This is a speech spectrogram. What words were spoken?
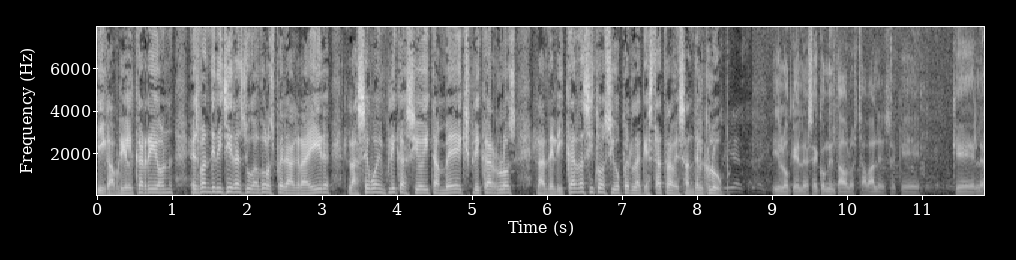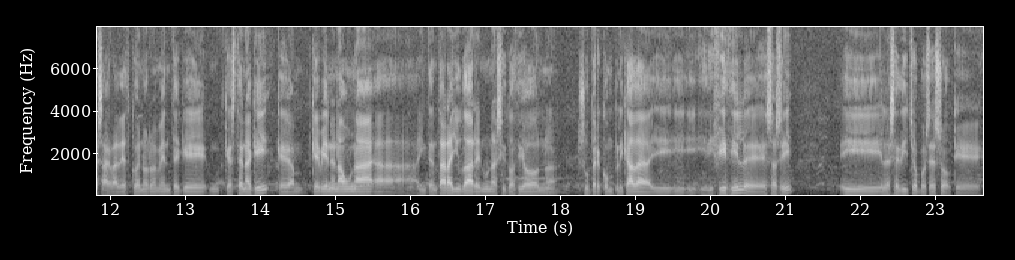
i Gabriel Carrión, es van dirigir dirigir als jugadors per agrair la seva implicació i també explicar-los la delicada situació per la que està travessant el club. Y lo que les he comentado a los chavales, que, que les agradezco enormemente que, que estén aquí, que, que vienen a, una, a intentar ayudar en una situación súper complicada y, y, y difícil, es así. Y les he dicho pues eso, que,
